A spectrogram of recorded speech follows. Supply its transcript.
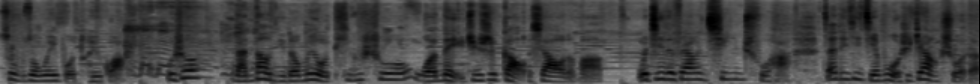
做不做微博推广？我说难道你都没有听说我哪句是搞笑的吗？我记得非常清楚哈，在那期节目我是这样说的。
